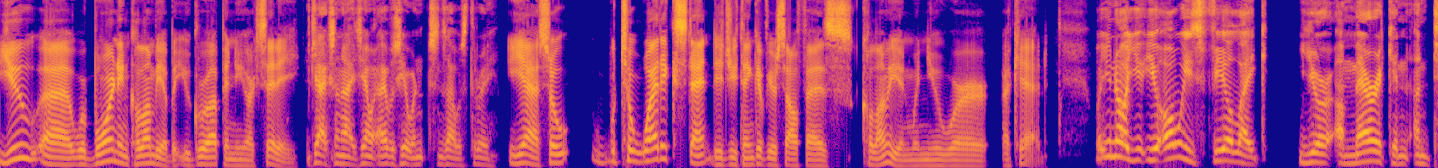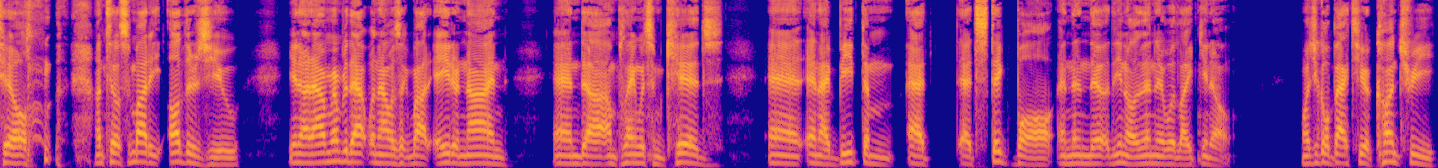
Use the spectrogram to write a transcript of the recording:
You uh, were born in Colombia, but you grew up in New York City. Jackson Heights. Yeah, I was here when, since I was three. Yeah. So, to what extent did you think of yourself as Colombian when you were a kid? Well, you know, you, you always feel like you're American until until somebody others you. You know, and I remember that when I was like about eight or nine, and uh, I'm playing with some kids, and and I beat them at at stickball, and then they, you know, then they would like, you know, why don't you go back to your country?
